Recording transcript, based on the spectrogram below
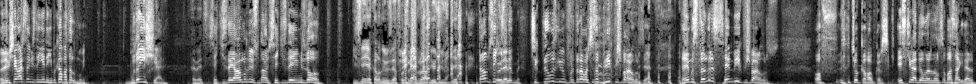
Öyle bir şey varsa biz de 7 gibi kapatalım bugün. Bu da iş yani. Evet. 8'de yağmur diyorsun abi 8'de evimizde olalım. Biz niye yakalanıyoruz ya fırtınaya radyocuyuz diye. Tam 8'de Ölelim mi? çıktığımız gibi fırtına başlasa büyük pişman oluruz yani. hem ıslanırız hem büyük pişman oluruz. Of çok kafam karışık. Eski radyolarda olsa basar giderdim.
